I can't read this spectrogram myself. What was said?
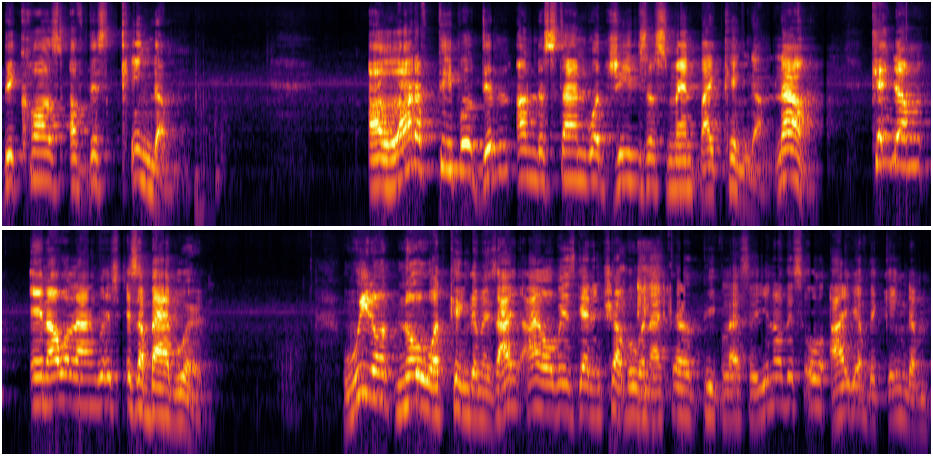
because of this kingdom. A lot of people didn't understand what Jesus meant by kingdom. Now, kingdom in our language is a bad word. We don't know what kingdom is. I, I always get in trouble when I tell people, I say, you know, this whole idea of the kingdom,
